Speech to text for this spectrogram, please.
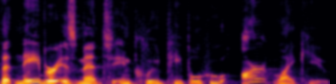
that neighbor is meant to include people who aren't like you,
